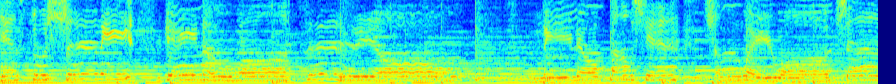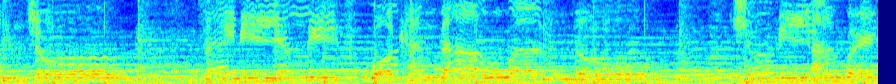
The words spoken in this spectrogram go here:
耶稣是你给了我自由。你流宝血，成为我拯救。在你眼里，我看到温柔，有你安慰，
